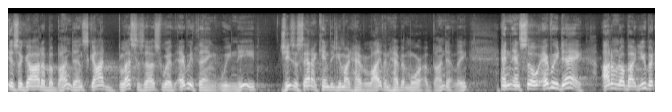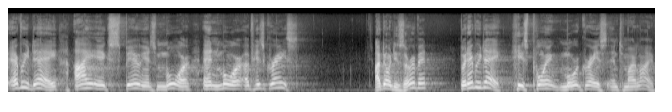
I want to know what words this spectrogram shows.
is a God of abundance. God blesses us with everything we need. Jesus said, I came that you might have life and have it more abundantly. And, and so every day, I don't know about you, but every day I experience more and more of His grace. I don't deserve it, but every day He's pouring more grace into my life.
